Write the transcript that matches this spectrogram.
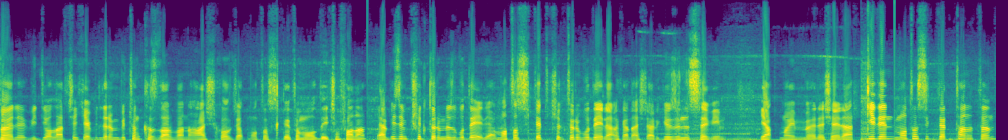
böyle videolar çekebilirim. Bütün kızlar bana aşık olacak motosikletim olduğu için falan. Ya bizim kültürümüz bu değil ya. Motosiklet kültürü bu değil arkadaşlar. Gözünü seveyim. Yapmayın böyle şeyler. Gidin motosiklet tanıtın.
